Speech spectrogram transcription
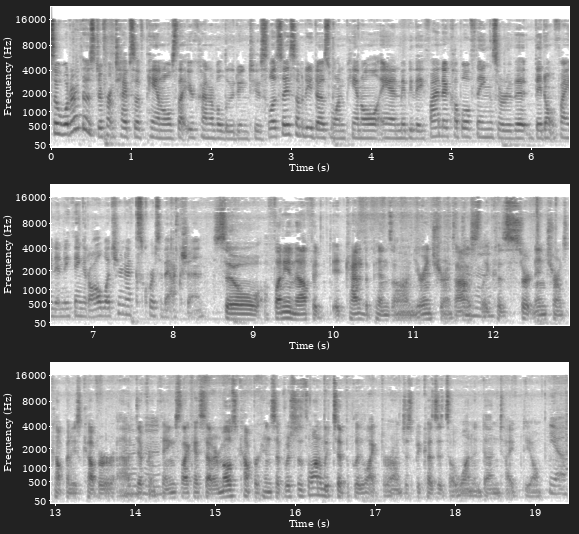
So, what are those different types of panels that you're kind of alluding to? So, let's say somebody does one panel and maybe they find a couple of things or that they don't find anything at all. What's your next course of action? So, funny enough, it, it kind of depends on your insurance, honestly, because certain insurance companies cover uh, different things. Like I said, our most comprehensive, which is the one we typically like to run just because it's a one and done type deal. Yeah.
